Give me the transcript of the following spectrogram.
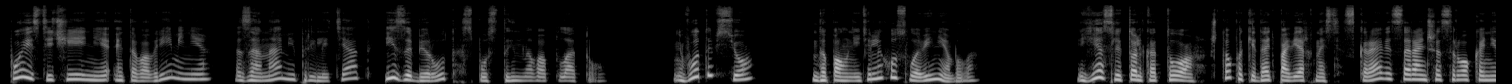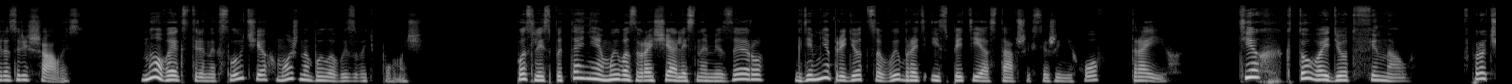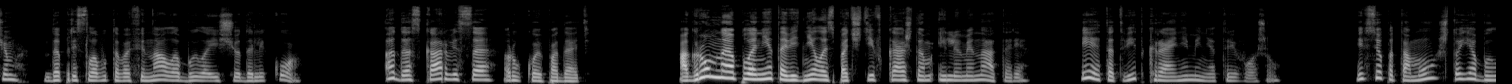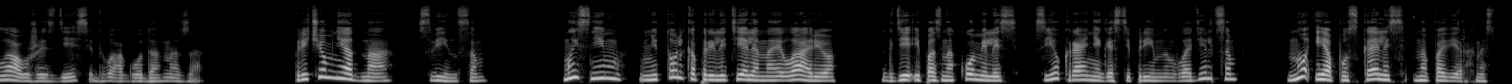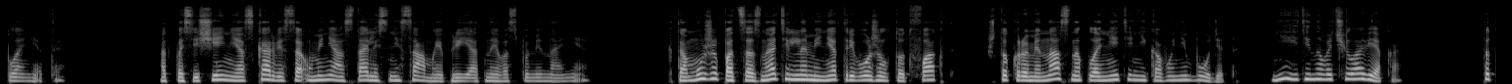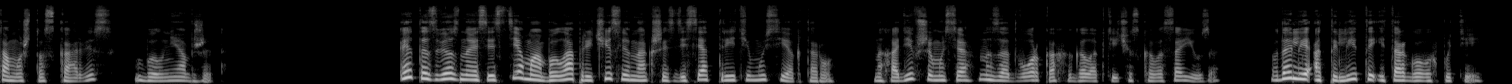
По истечении этого времени за нами прилетят и заберут с пустынного плато. Вот и все. Дополнительных условий не было. Если только то, что покидать поверхность Скрависа раньше срока не разрешалось. Но в экстренных случаях можно было вызвать помощь. После испытания мы возвращались на Мизеру, где мне придется выбрать из пяти оставшихся женихов троих. Тех, кто войдет в финал. Впрочем, до пресловутого финала было еще далеко. А до Скарвиса рукой подать. Огромная планета виднелась почти в каждом иллюминаторе, и этот вид крайне меня тревожил. И все потому, что я была уже здесь два года назад. Причем не одна, с Винсом. Мы с ним не только прилетели на Эларию, где и познакомились с ее крайне гостеприимным владельцем, но и опускались на поверхность планеты. От посещения Скарвиса у меня остались не самые приятные воспоминания. К тому же подсознательно меня тревожил тот факт, что кроме нас на планете никого не будет, ни единого человека, потому что Скарвис был не обжит. Эта звездная система была причислена к 63-му сектору, находившемуся на задворках Галактического Союза, вдали от элиты и торговых путей.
